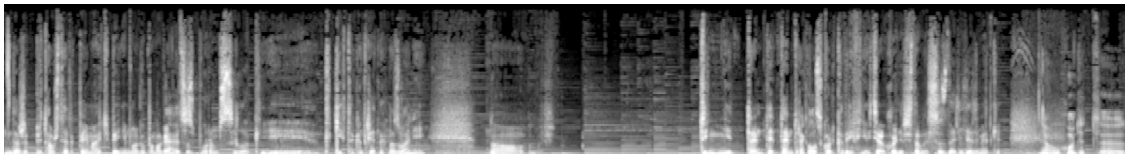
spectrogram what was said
даже при том, что, я так понимаю, тебе немного помогают со сбором ссылок и каких-то конкретных названий, но ты не тайм-трекал, сколько времени у тебя уходит, чтобы создать эти заметки? Уходит э,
